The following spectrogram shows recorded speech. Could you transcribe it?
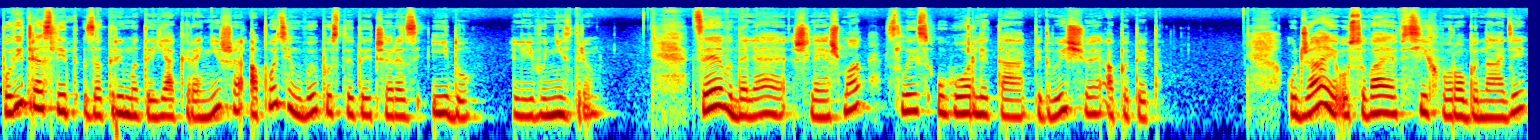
Повітря слід затримати як і раніше, а потім випустити через іду ліву ніздрю. Це видаляє шлешма, слиз у горлі та підвищує апетит. Уджаї усуває всі хвороби наді,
